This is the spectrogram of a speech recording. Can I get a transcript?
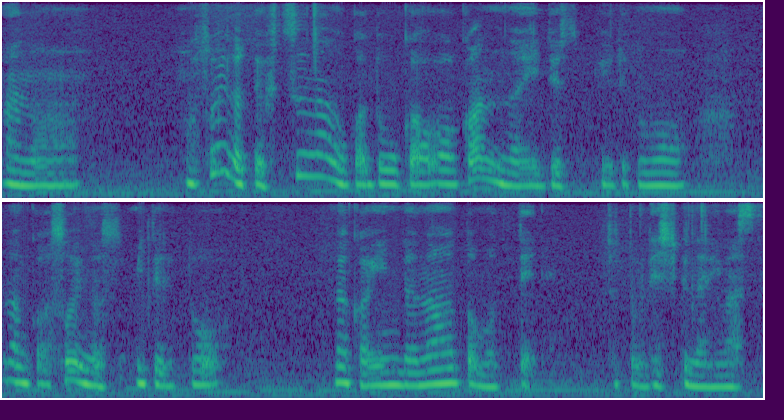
あのそういうのって普通なのかどうかは分かんないですけれどもなんかそういうの見てると仲いいんだなと思ってちょっと嬉しくなります。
